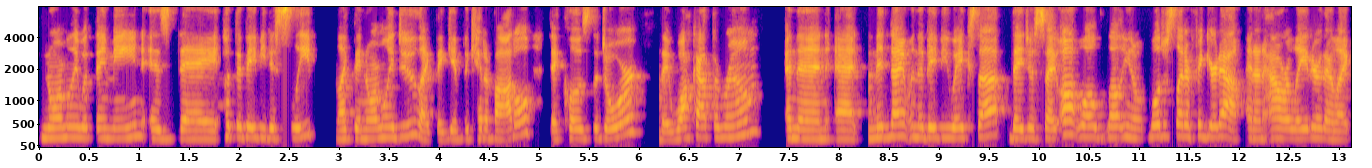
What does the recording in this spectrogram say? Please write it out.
normally what they mean is they put the baby to sleep like they normally do. Like they give the kid a bottle, they close the door, they walk out the room. And then at midnight, when the baby wakes up, they just say, "Oh, well, well, you know, we'll just let her figure it out." And an hour later, they're like,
